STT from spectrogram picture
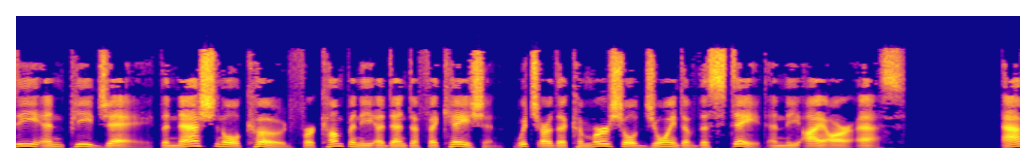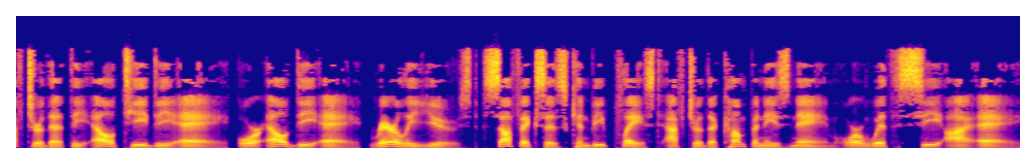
CNPJ the National Code for Company Identification, which are the commercial joint of the state and the IRS. After that the LTDA, or LDA, rarely used. Suffixes can be placed after the company's name or with CIA,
